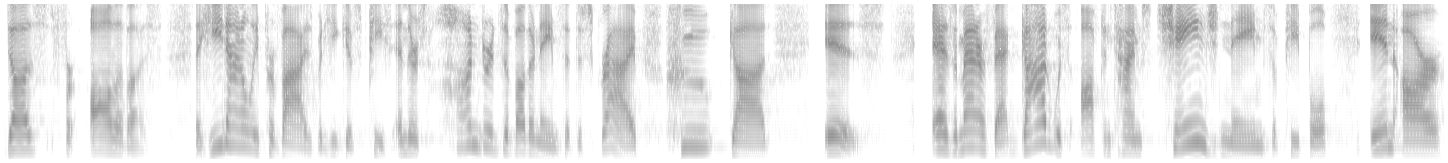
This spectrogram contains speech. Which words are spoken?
does for all of us. That he not only provides, but he gives peace. And there's hundreds of other names that describe who God is. As a matter of fact, God would oftentimes change names of people in our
